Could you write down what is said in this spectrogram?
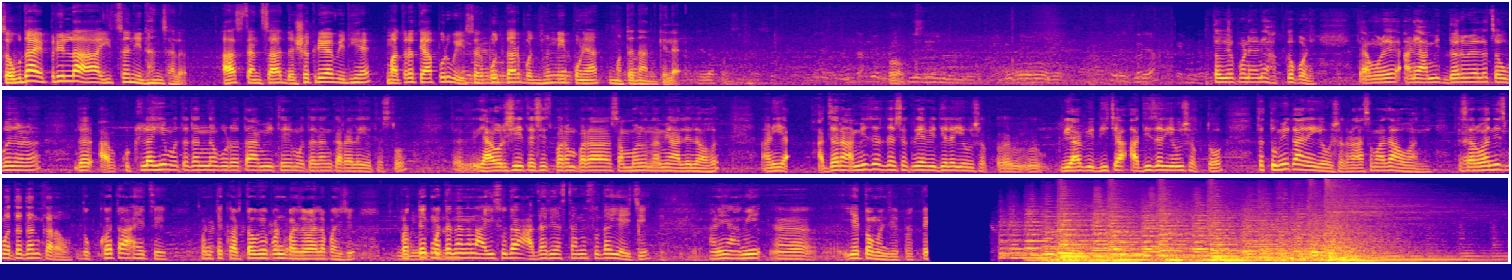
चौदा एप्रिलला आईचं निधन झालं. आज त्यांचा दशक्रिया विधी आहे. मात्र त्यापूर्वी सरपोतदार बंधूंनी पुण्यात मतदान केलंय. कर्तव्यपणे आणि हक्कपणे. त्यामुळे आणि आम्ही दरवेळेला चौघंजणं दर कुठलंही मतदान न बुडवता आम्ही इथे मतदान करायला येत असतो. तर यावर्षी तशीच परंपरा सांभाळून आम्ही आलेलो आहोत. आणि जर आम्ही जर दशक्रिया विधीला येऊ शक क्रियाविधीच्या आधी जर येऊ शकतो तर तुम्ही का नाही येऊ शकणार? असं माझं आव्हान आहे. सर्वांनीच मतदान करावं. दुःख तर आहेच आहे पण ते कर्तव्य पण बजावायला पाहिजे. प्रत्येक मतदानाला आई सुद्धा आजारी असताना सुद्धा यायची. आणि आम्ही येतो म्हणजे प्रत्येक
